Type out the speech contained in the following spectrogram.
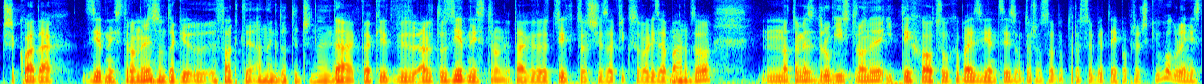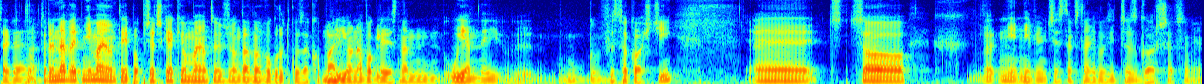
przykładach z jednej strony. To są takie y, fakty anegdotyczne, nie? Tak, takie, ale to z jednej strony, tak, że tych, co się zafiksowali za Mhm. bardzo. Natomiast z drugiej strony, i tych osób chyba jest więcej, są też osoby, które sobie tej poprzeczki w ogóle nie stawiają, Tak. które nawet nie mają tej poprzeczki, jak ją mają, to już ją dawno w ogródku zakopali, Mhm. ona w ogóle jest na ujemnej y, wysokości. E, co nie, nie wiem, czy jestem w stanie powiedzieć, co jest gorsze w sumie.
